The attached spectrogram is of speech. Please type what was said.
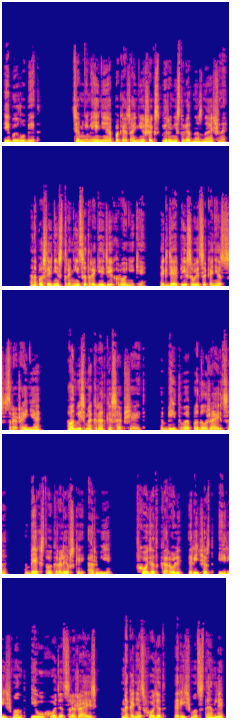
и был убит. Тем не менее, показания Шекспира не столь однозначны. На последней странице трагедии хроники, где описывается конец сражения, он весьма кратко сообщает. Битва продолжается, бегство королевской армии Входят король Ричард и Ричмонд и уходят, сражаясь. Наконец входят Ричмонд Стэнли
